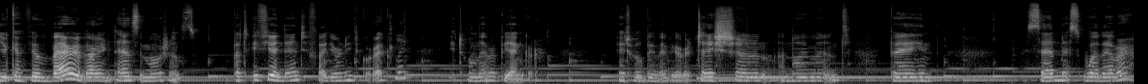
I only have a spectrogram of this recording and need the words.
You can feel very very intense emotions. But if you identify your need correctly it will never be anger. It will be maybe irritation annoyance pain sadness whatever.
